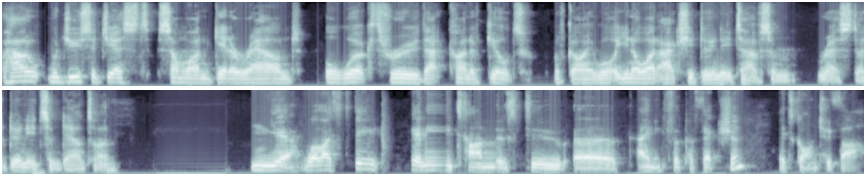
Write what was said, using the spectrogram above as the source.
How would you suggest someone get around or work through that kind of guilt of going, well, you know what, I actually do need to have some rest, I do need some downtime? Mm, Yeah, well, I think any time moves to uh, aiming for perfection, it's gone too far.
